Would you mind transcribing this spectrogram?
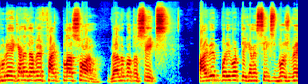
ঘুরে এখানে যাবে ফাইভ প্লাস ওয়ান ভ্যালু কত? সিক্স ফাইভের পরিবর্তে এখানে সিক্স বসবে।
